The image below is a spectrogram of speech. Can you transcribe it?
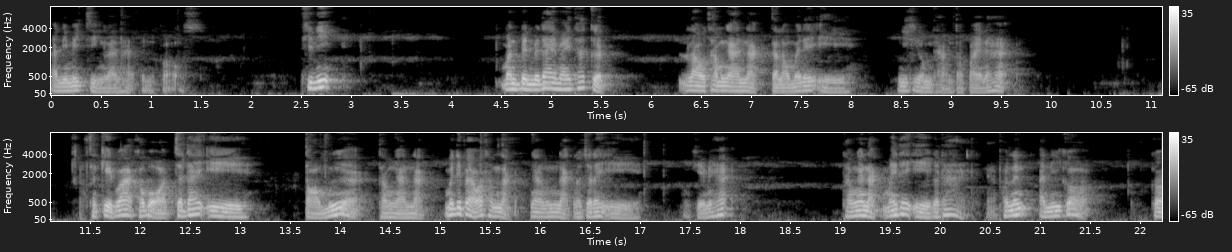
อันนี้ไม่จริงแล้วนะฮะเป็น false ทีนี้ มันเป็นไปได้ไหมถ้าเกิดเราทำงานหนักแต่เราไม่ได้ A นี่คือคำถามต่อไปนะฮะ สังเกตว่าเขาบอกว่าจะได้ A ต่อเมื่อทำงานหนัก ไม่ได้แปลว่าทำหนักงานหนักเราจะได้ A โอเคไหมฮะทำงานหนักไม่ได้ A ก็ได้นะเพราะนั้นอันนี้ก็ก็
